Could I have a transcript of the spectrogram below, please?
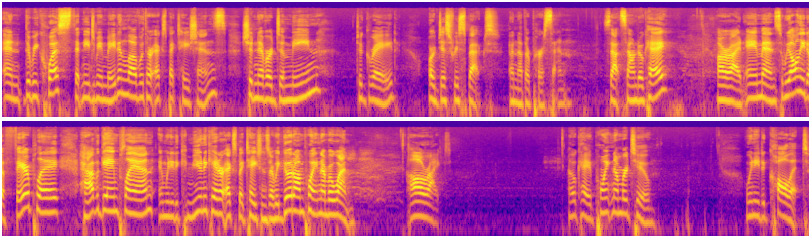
And the requests that need to be made in love with our expectations should never demean, degrade, or disrespect another person. Does that sound okay? All right, amen. So we all need a fair play, have a game plan, and we need to communicate our expectations. Are we good on point number one? All right. Okay, point number two we need to call it.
